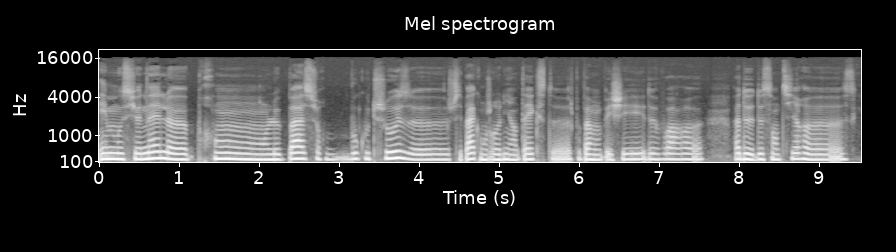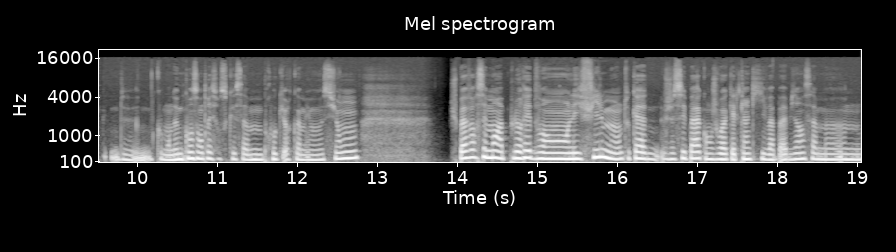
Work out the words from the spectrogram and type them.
émotionnel euh, prend le pas sur beaucoup de choses. Euh, je sais pas, quand je relis un texte, euh, je peux pas m'empêcher de voir, de, de, sentir, de, comment, de me concentrer sur ce que ça me procure comme émotion. Je suis pas forcément à pleurer devant les films. En tout cas, je sais pas, quand je vois quelqu'un qui va pas bien, ça me.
